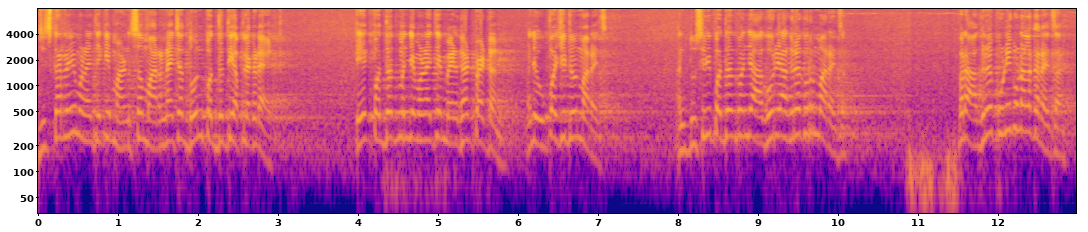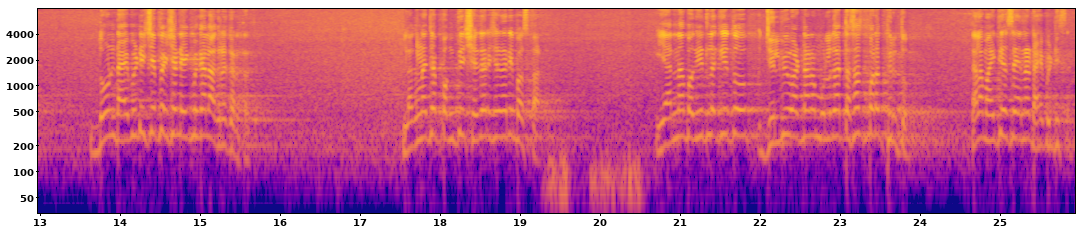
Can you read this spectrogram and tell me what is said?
जिचकारणी म्हणायचे की माणसं मारण्याच्या दोन पद्धती आपल्याकडे आहेत. एक पद्धत म्हणजे म्हणायचे मेळघाट पॅटर्न म्हणजे उपाशी ठेवून मारायचं. आणि दुसरी पद्धत म्हणजे आघोरी आग्रह करून मारायचं. बरं आग्रह कोणी कोणाला करायचा? दोन डायबिटीजचे पेशंट एकमेकाला आग्रह करतात. लग्नाच्या पंक्तीत शेजारी शेजारी बसतात. यांना बघितलं की तो जिलबी वाटणारा मुलगा तसाच परत फिरतो. त्याला माहिती असतं यांना डायबिटीस आहे.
